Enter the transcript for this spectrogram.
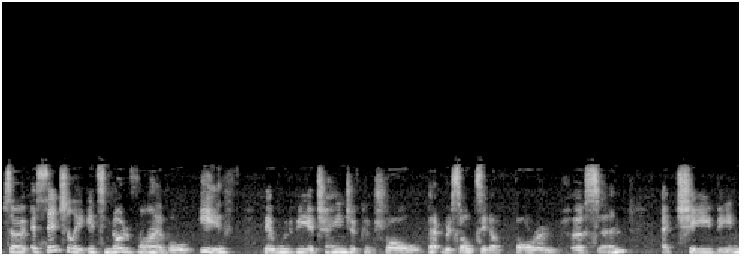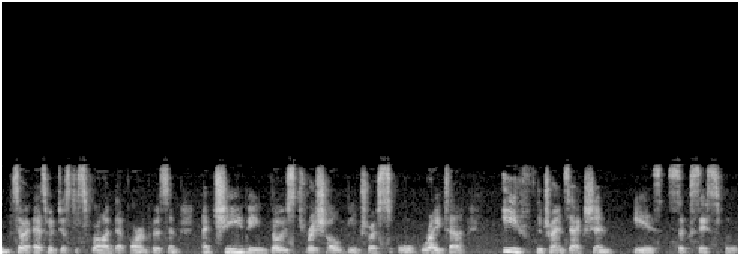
So essentially, it's notifiable if there would be a change of control that results in a foreign person achieving, so as we've just described, that foreign person achieving those threshold interests or greater if the transaction is successful.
